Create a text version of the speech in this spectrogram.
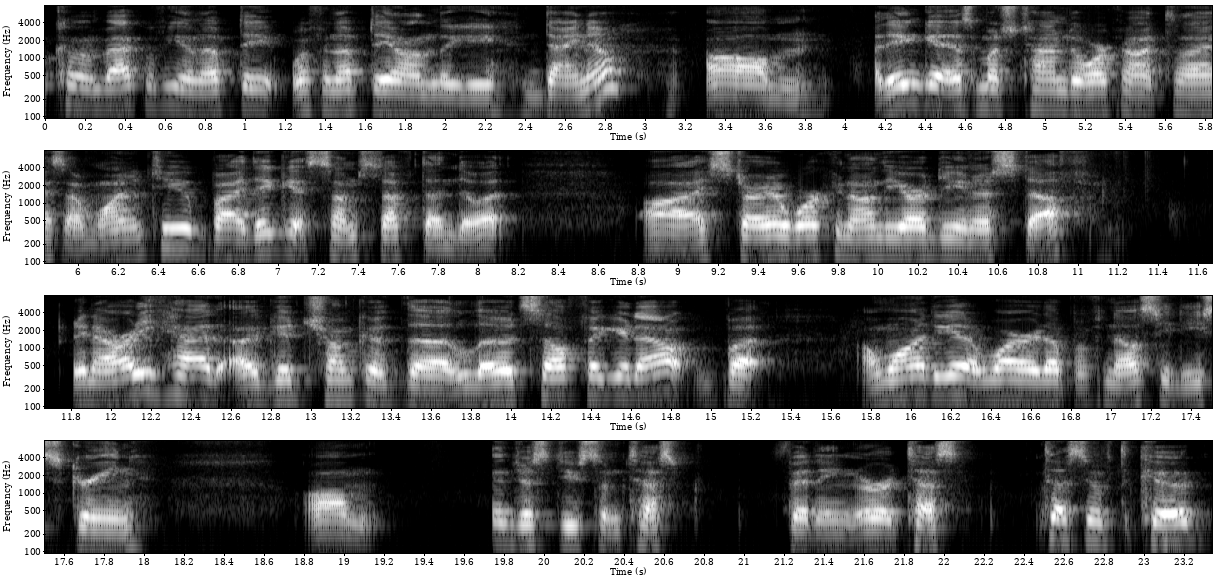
coming back with you an update with an update on the dyno. Um, I didn't get as much time to work on it tonight as I wanted to, but I did get some stuff done to it. Uh, I started working on the Arduino stuff, and I already had a good chunk of the load cell figured out, but I wanted to get it wired up with an LCD screen, um, and just do some test fitting or test testing with the code.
